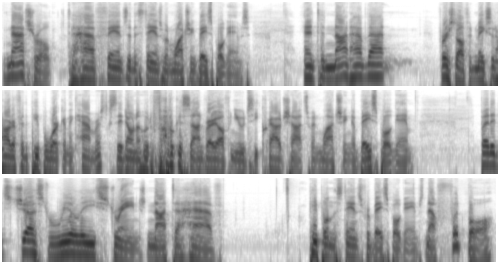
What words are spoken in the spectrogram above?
natural to have fans in the stands when watching baseball games. And to not have that, first off, it makes it harder for the people working the cameras because they don't know who to focus on. Very often you would see crowd shots when watching a baseball game. But it's just really strange not to have people in the stands for baseball games. Now, football,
